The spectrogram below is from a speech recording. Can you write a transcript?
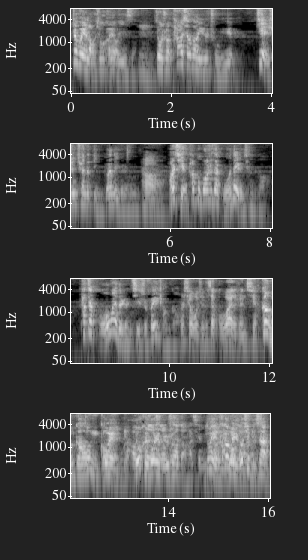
这位老兄很有意思，嗯就是说他相当于是处于健身圈的顶端的一个人物，啊，而且他不光是在国内人气很高，他在国外的人气是非常高，而且我觉得在国外的人气更高更高对一点。有很多人比如说找他签名，对他到美国去比赛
